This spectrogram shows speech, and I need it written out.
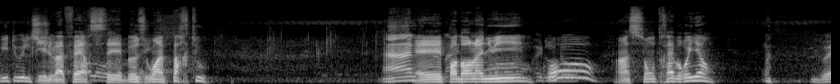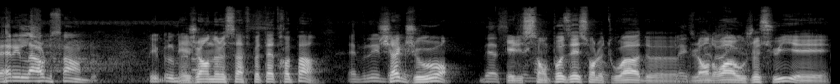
Il va faire ses besoins partout. Et pendant la nuit, oh, un son très bruyant. Les gens ne le savent peut-être pas. Chaque jour, ils sont posés sur le toit de l'endroit où je suis et...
